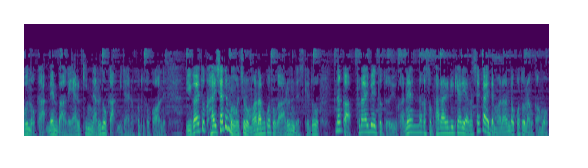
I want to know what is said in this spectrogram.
ぶのか、メンバーがやる気になるのか、みたいなこととかはね、意外と会社でももちろん学ぶことがあるんですけど、なんかプライベートというかね、なんかそのパラレルキャリアの世界で学んだことなんかも、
